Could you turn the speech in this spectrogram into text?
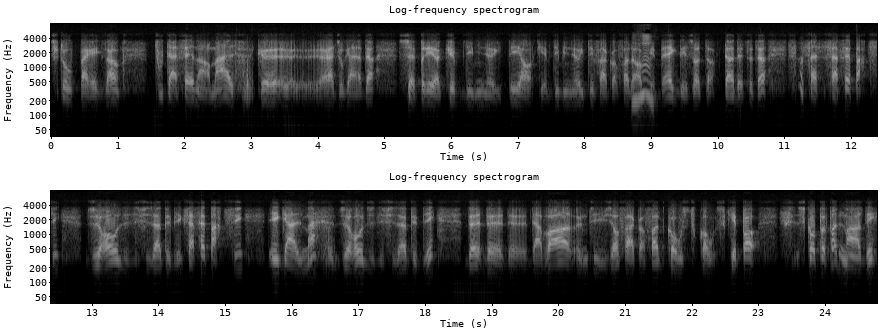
je trouve, par exemple, tout à fait normal que euh, Radio-Canada se préoccupe des minorités hors des minorités francophones hors mhm. Québec, des autochtones, etc. Ça, ça, ça fait partie du rôle du diffuseur public. Ça fait partie également du rôle du diffuseur public de, d'avoir une télévision francophone coast to coast, ce qui est pas ce qu'on peut pas demander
